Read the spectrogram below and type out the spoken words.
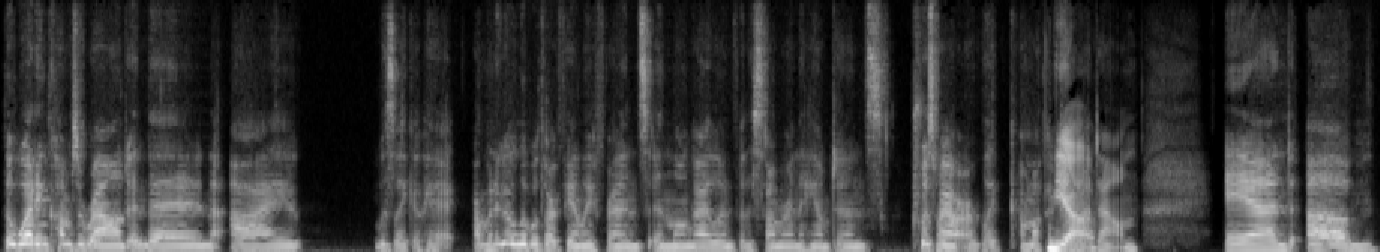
The wedding comes around, and then I was like, okay, I'm gonna go live with our family friends in Long Island for the summer in the Hamptons. Twist my arm, like I'm not gonna Yeah. that down. And um,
